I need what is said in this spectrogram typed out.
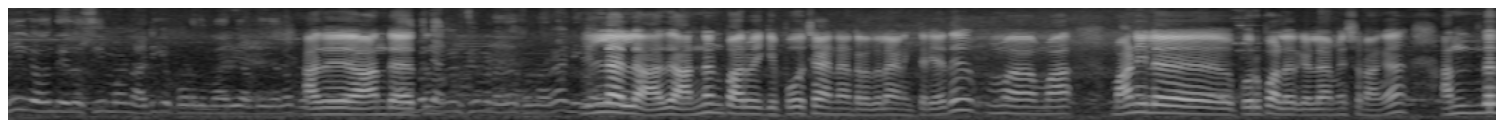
நீங்க வந்து ஏதோ சீமான் அடிக்க போனது மாதிரி அப்படிங்கலாம் போட்டு- அது அந்த சீமான் ஏதாவது சொன்னாரா? இல்லை இல்லை. அது அண்ணன் பார்வைக்கு போச்சா என்னன்றதெல்லாம் எனக்கு தெரியாது. மாநில பொறுப்பாளர்கள் எல்லாமே சொன்னாங்க. அந்த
